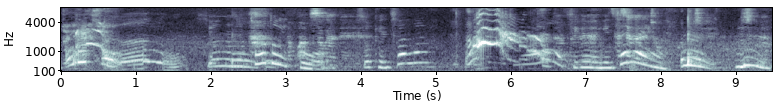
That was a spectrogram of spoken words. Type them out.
놀랬어요. 시원이는 코도 있고 쏙 괜찮아? 지금은 괜찮아요 음,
